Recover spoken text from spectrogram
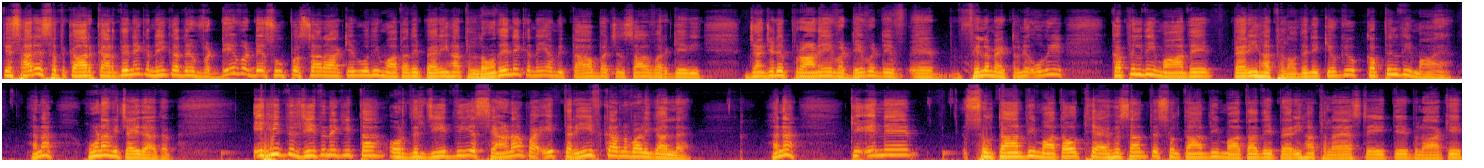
ਤੇ ਸਾਰੇ ਸਤਿਕਾਰ ਕਰਦੇ ਨੇ ਕਿ ਨਹੀਂ ਕਰਦੇ ਵੱਡੇ ਵੱਡੇ ਸੁਪਰਸਟਾਰ ਆ ਕੇ ਵੀ ਉਹਦੀ ਮਾਤਾ ਦੇ ਪੈਰੀ ਹੱਥ ਲਾਉਂਦੇ ਨੇ ਕਿ ਨਹੀਂ? ਅਮਿਤਾਭ ਬੱਚਨ ਸਾਹਿਬ ਵਰਗੇ ਵੀ, ਜਾਂ ਜਿਹੜੇ ਪੁਰਾਣੇ ਵੱਡੇ ਵੱਡੇ ਫਿਲਮ ਐਕਟਰ ਨੇ, ਉਹ ਵੀ ਕਪਿਲ ਦੀ ਮਾਂ ਦੇ ਪੈਰੀ ਹੱਥ ਲਾਉਂਦੇ ਨੇ ਕਿਉਂਕਿ ਉਹ ਕਪਿਲ ਦੀ ਮਾਂ ਹੈ, ਹੈਨਾ? ਹੋਣਾ ਵੀ ਚਾਹੀਦਾ ਅਦਬ। ਇਹੀ ਦਿਲਜੀਤ ਨੇ ਕੀਤਾ ਔਰ ਦਿਲਜੀਤ ਦੀ ਇਹ ਸਿਆਣਾ ਆ, ਇਹ ਤਾਰੀਫ ਕਰਨ ਵਾਲੀ ਗੱਲ ਹੈ, ਹੈਨਾ? ਕਿ ਇਹਨੇ ਸੁਲਤਾਨ ਦੀ ਮਾਤਾ ਉੱਥੇ ਆਏ ਹੋਏ ਸਨ ਤੇ ਸੁਲਤਾਨ ਦੀ ਮਾਤਾ ਦੇ ਪੈਰੀ ਹੱਥ ਲਾਇਆ, ਸਟੇਜ ਤੇ ਬੁਲਾ ਕੇ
